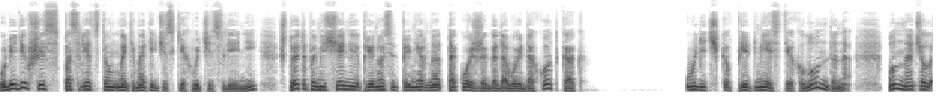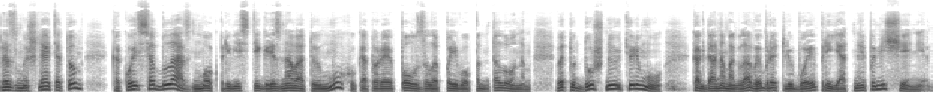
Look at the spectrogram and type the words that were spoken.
Убедившись посредством математических вычислений, что это помещение приносит примерно такой же годовой доход, как уличка в предместьях Лондона, он начал размышлять о том, какой соблазн мог привести грязноватую муху, которая ползала по его панталонам, в эту душную тюрьму, когда она могла выбрать любое приятное помещение.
